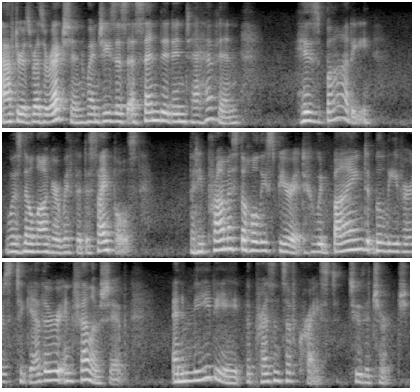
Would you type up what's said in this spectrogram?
After his resurrection, when Jesus ascended into heaven, his body was no longer with the disciples, but he promised the Holy Spirit who would bind believers together in fellowship and mediate the presence of Christ to the church.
